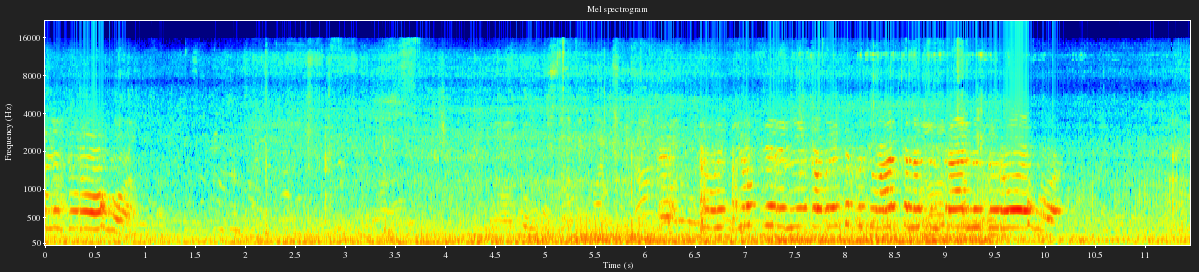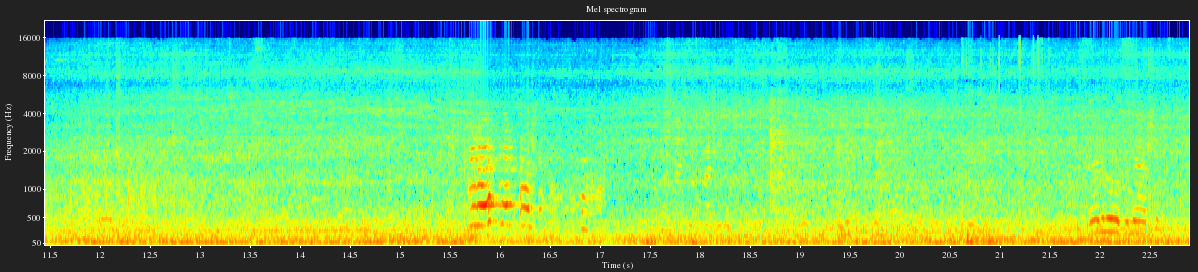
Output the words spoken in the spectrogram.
певну дорогу. Солодюк Вероніка, вийти, будь ласка, на центральну дорогу. Вернуться, м'яко.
